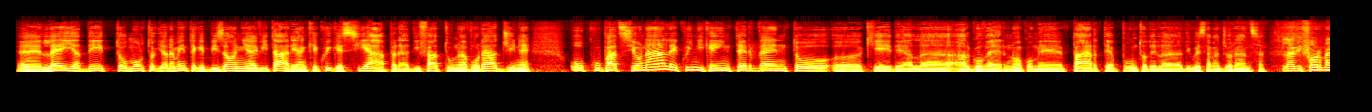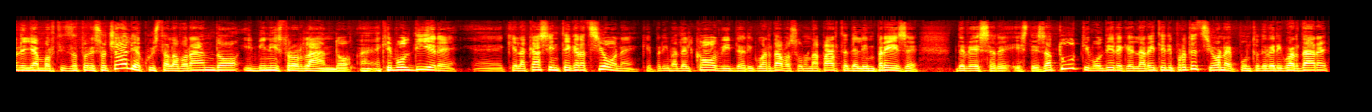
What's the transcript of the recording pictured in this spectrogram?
Eh, lei ha detto molto chiaramente che bisogna evitare anche qui che si apra di fatto una voragine occupazionale settimanale, quindi che intervento eh, chiede al, al, governo come parte appunto della, di questa maggioranza? La riforma degli ammortizzatori sociali a cui sta lavorando il ministro Orlando, eh, che vuol dire eh, che la cassa integrazione, che prima del Covid riguardava solo una parte delle imprese, deve essere estesa a tutti, vuol dire che la rete di protezione appunto deve riguardare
